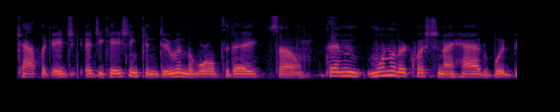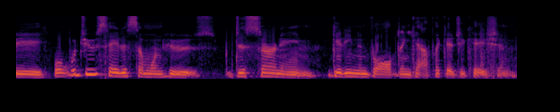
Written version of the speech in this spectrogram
Catholic ed- education can do in the world today. So, then one other question I had would be what would you say to someone who's discerning getting involved in Catholic education?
